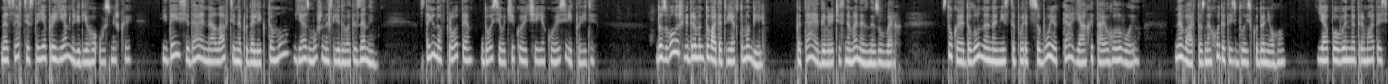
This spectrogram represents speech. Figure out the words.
На серці стає приємно від його усмішки, йде і сідає на лавці неподалік, тому я змушена слідувати за ним. Стаю навпроти, досі очікуючи якоїсь відповіді. Дозволиш відремонтувати твій автомобіль? питає, дивлячись на мене знизу вверх. Стукає долоною на місце поряд з собою, та я хитаю головою. Не варто знаходитись близько до нього. Я повинна триматись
